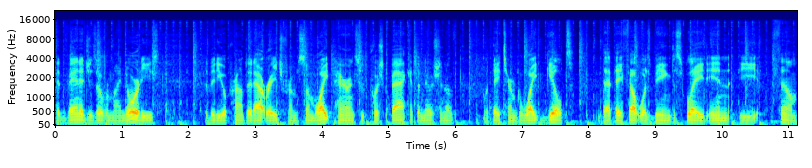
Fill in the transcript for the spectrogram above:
advantages over minorities. The video prompted outrage from some white parents who pushed back at the notion of what they termed white guilt that they felt was being displayed in the film.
